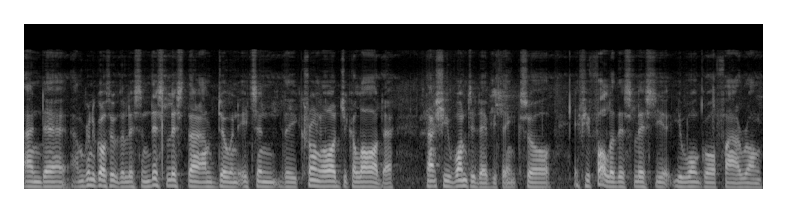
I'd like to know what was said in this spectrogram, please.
And uh, I'm going to go through the list, and this list that I'm doing, it's in the chronological order that she wanted everything. So if you follow this list, you, you won't go far wrong.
